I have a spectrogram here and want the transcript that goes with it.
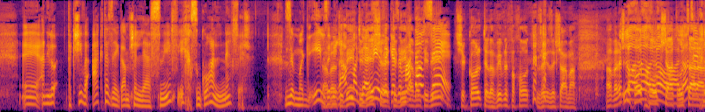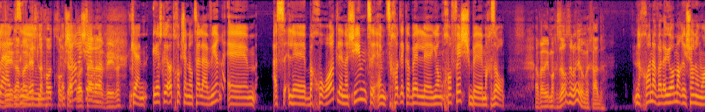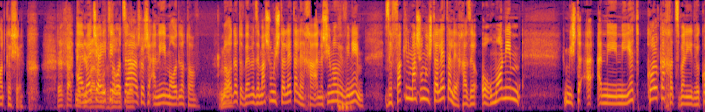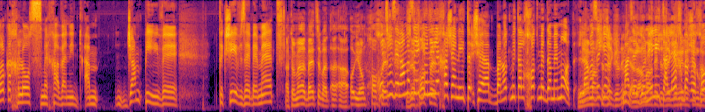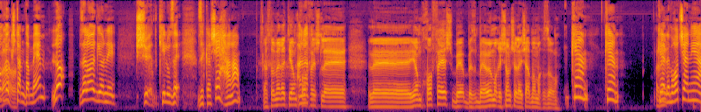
אה, אני לא... תקשיב, האקט הזה גם של להסניף, איכס גועל נפש. זה מגעיל, זה אבל נראה תדעי- מגעיל, תדעי זה ש- כזה, תדעי- מה אבל אתה תדעי עושה? שכל תל אביב לפחות זה זה שמה. אבל יש לך לא, עוד לא, חוק לא, שאת לא רוצה להעביר, אבל. יש לך עוד חוק שאת רוצה להעביר. כן, יש לי עוד חוק שאני רוצה להעביר. אז לבחורות, לנשים, הן צריכות לקבל אה, יום חופש במחזור. אבל מחזור זה לא יום אחד. נכון, אבל היום הראשון הוא מאוד קשה. איך את מגיבה האמת שהייתי למחזור רוצה? שלושה, אני מאוד לא טוב. לא? מאוד לא טוב, באמת זה משהו משתלט עליך, אנשים לא מבינים. זה פאקינג משהו משתלט עליך, זה הורמונים. משת... אני נהיית כל כך עצבנית וכל כך לא שמחה ואני אמ, ג'אמפי ו... תקשיב, זה באמת... את אומרת בעצם יום חופש. חוץ מזה, למה זה הגיוני לך שאני, שהבנות מתהלכות מדממות? למה זה הגיוני? מה, לא, זה לא הגיוני להתהלך ברחוב. וכשאתה מדמם? לא, זה לא הגיוני. ש... כאילו זה, זה קשה, חרם. זאת אומרת יום אנחנו- חופש ל... ליום חופש ב... ב... ביום הראשון של האישה במחזור. כן, כן. אני- כן, למרות שאני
